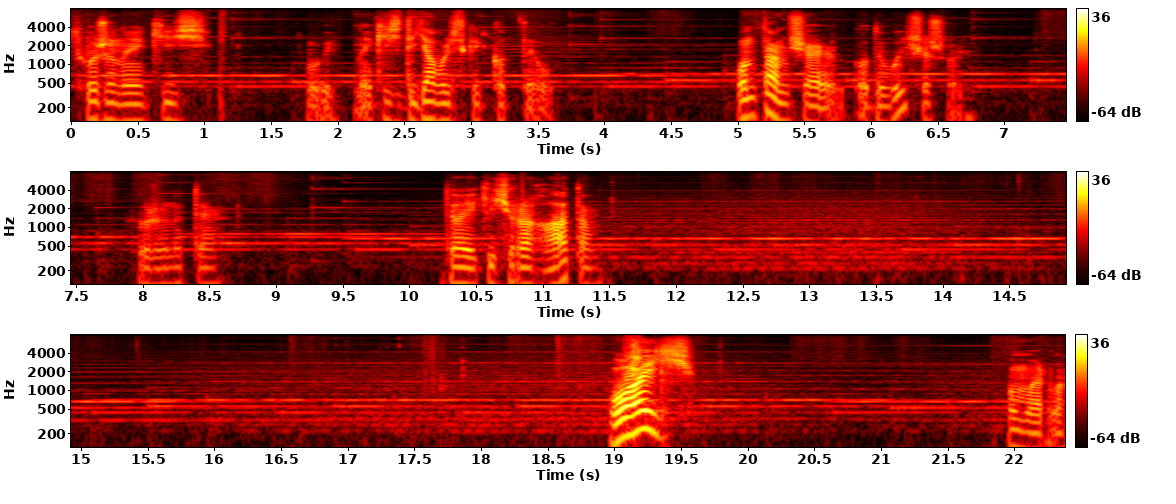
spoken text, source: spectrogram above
Схоже на якийсь. Ой, на якийсь диявольський котел. Вон там ще кладовище, що ли? Схоже на те. Та якісь рога там. Ой! Померла.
